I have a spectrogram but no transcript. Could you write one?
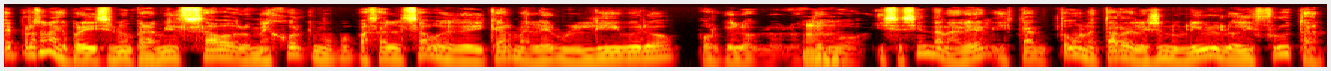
Hay personas que por ahí dicen, no, para mí el sábado, lo mejor que me puede pasar el sábado es dedicarme a leer un libro, porque lo, lo- lo Ujú. tengo, y se sientan a leer y están toda una tarde leyendo un libro y lo disfrutan.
